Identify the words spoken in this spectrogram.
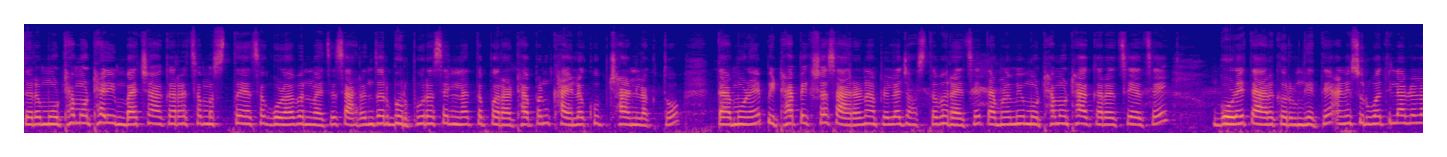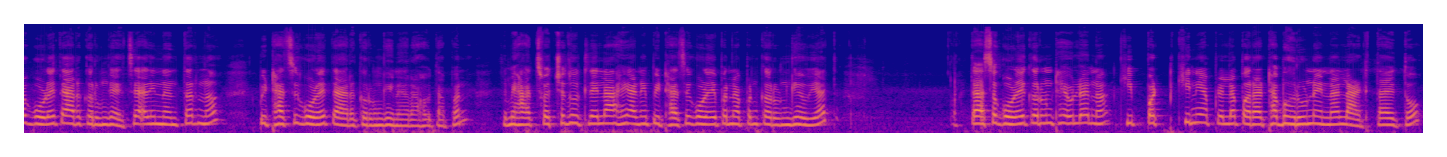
तर मोठ्या मोठ्या लिंबाच्या आकाराचा मस्त याचा गोळा बनवायचा. सारण जर भरपूर असेल ना तर पराठा पण खायला खूप छान लागतो. त्यामुळे पिठापेक्षा सारण आपल्याला जास्त भरायचं आहे त्यामुळे मी मोठ्या मोठ्या आकाराचे याचे गोळे तयार करून घेते. आणि सुरुवातीला आपल्याला गोळे तयार करून घ्यायचे आणि नंतर न पिठाचे गोळे तयार करून घेणार आहोत आपण. तर मी हात स्वच्छ धुतलेला आहे आणि पिठाचे गोळे पण आपण करून घेऊयात. तर असं गोळे करून ठेवलं ना की पटकीने आपल्याला पराठा भरून आहे ना लाटता येतो.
